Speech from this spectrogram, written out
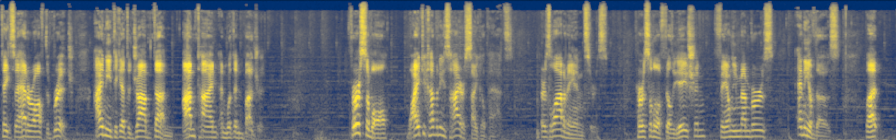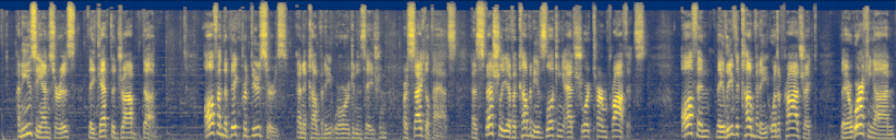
takes a header off the bridge. I need to get the job done, on time and within budget. First of all, why do companies hire psychopaths? There's a lot of answers personal affiliation, family members, any of those. But an easy answer is they get the job done. Often the big producers in a company or organization are psychopaths, especially if a company is looking at short term profits. Often they leave the company or the project they are working on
